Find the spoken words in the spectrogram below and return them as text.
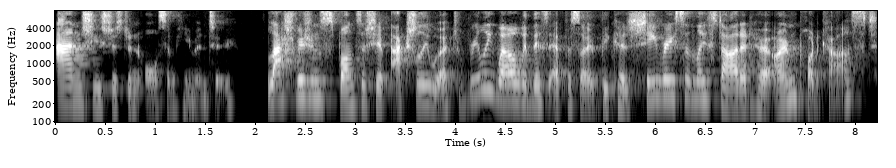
and she's just an awesome human too. Lash Vision's sponsorship actually worked really well with this episode because she recently started her own podcast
